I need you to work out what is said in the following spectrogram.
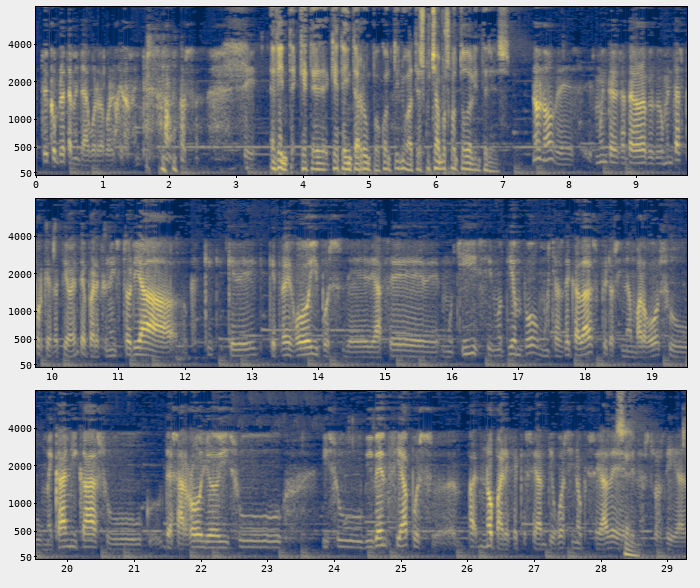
estoy completamente de acuerdo con lo que comentas. sí. En fin, que, te, que te interrumpo. Continúa, te escuchamos con todo el interés. No, no, es, muy interesante lo que comentas porque efectivamente parece una historia que, que, traigo hoy pues de, hace muchísimo tiempo, muchas décadas, pero sin embargo su mecánica, su desarrollo y su y su vivencia pues eh, no parece que sea antigua sino que sea de, nuestros días.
